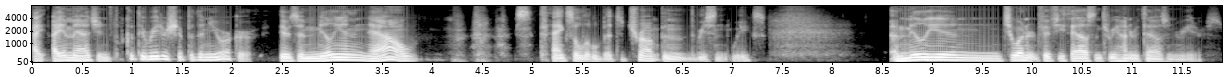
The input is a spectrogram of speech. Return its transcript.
I, I imagine, look at the readership of the New Yorker. There's a million now, thanks a little bit to Trump in the recent weeks, a million, 250,000, 300,000 readers.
